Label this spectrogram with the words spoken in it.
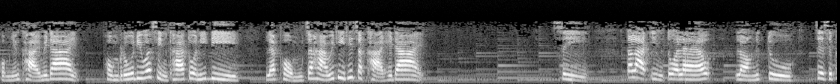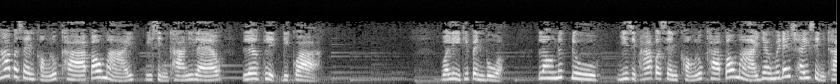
ผมยังขายไม่ได้ ผมรู้ดีว่าสินค้าตัวนี้ดี และผมจะหาวิธีที่จะขายให้ได้ 4. ตลาดอิ่มตัวแล้ว ลองนึกดู 75%ของลูกค้าเป้าหมายมีสินค้านี้แล้ว เลิกผลิตดีกว่า วลีที่เป็นบวก ลองนึกดู 25%ของลูกค้าเป้าหมายยังไม่ได้ใช้สินค้า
